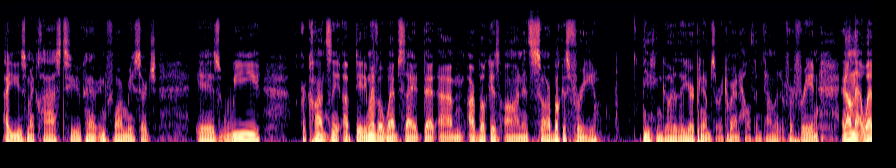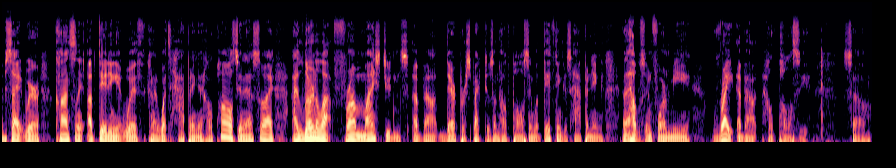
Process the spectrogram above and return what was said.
I use my class to kind of inform research is we are constantly updating. We have a website that um, our book is on. It's so our book is free. You can go to the European Observatory on Health and download it for free. And and on that website, we're constantly updating it with kind of what's happening in health policy. And so I, I learn a lot from my students about their perspectives on health policy and what they think is happening. And that helps inform me write about health policy. So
